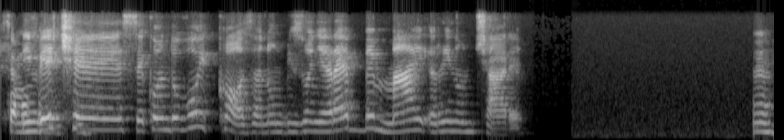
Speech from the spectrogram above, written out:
siamo Invece, felici. secondo voi cosa non bisognerebbe mai rinunciare? Mm.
